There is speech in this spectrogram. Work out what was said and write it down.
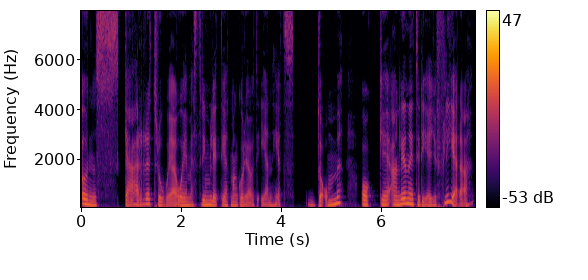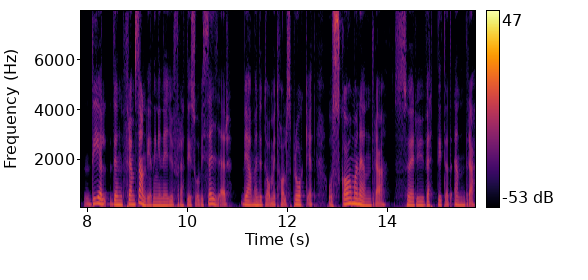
önskar, tror jag, och är mest rimligt är att man går över till enhets dem. Och eh, anledningen till det är ju flera. Del, den främsta anledningen är ju för att det är så vi säger. Vi använder dem i talspråket. Och ska man ändra så är det ju vettigt att ändra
